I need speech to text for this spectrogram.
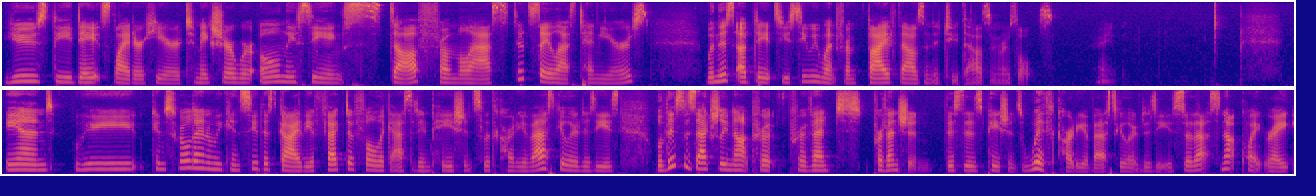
use the date slider here to make sure we're only seeing stuff from the last, let's say last 10 years. When this updates, you see we went from 5,000 to 2,000 results, right? And we can scroll down and we can see this guy, the effect of folic acid in patients with cardiovascular disease. Well, this is actually not pre prevent prevention. This is patients with cardiovascular disease. So that's not quite right.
